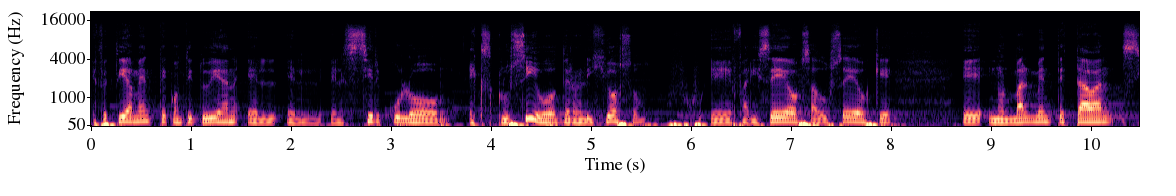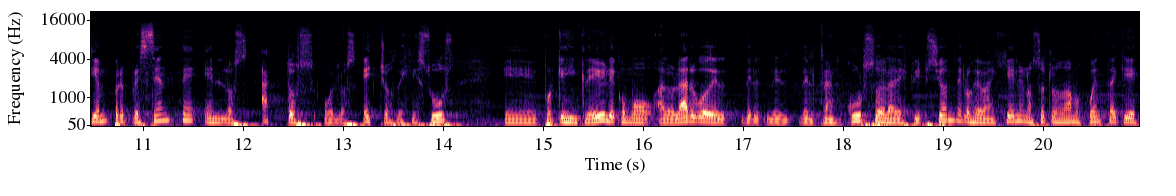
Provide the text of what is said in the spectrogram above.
efectivamente constituían el, el círculo exclusivo de religiosos eh, fariseos, saduceos, que eh, normalmente estaban siempre presentes en los actos o los hechos de Jesús, eh, porque es increíble como a lo largo del, transcurso de la descripción de los evangelios nosotros nos damos cuenta que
